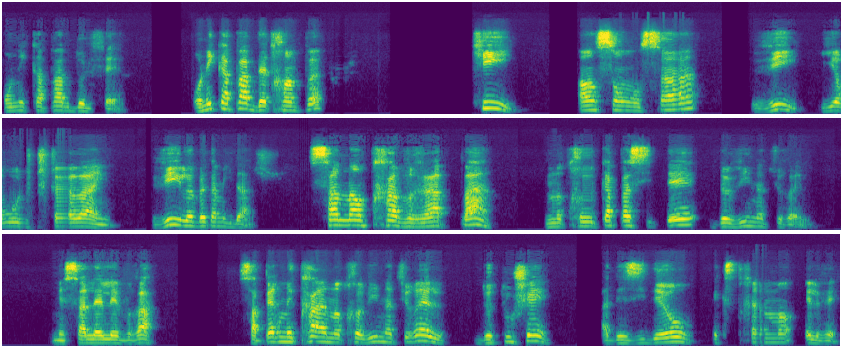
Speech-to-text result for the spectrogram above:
on est capable de le faire. On est capable d'être un peuple qui en son sein vit Yerushalayim, vit le. Ça n'entravera pas notre capacité de vie naturelle, mais ça l'élèvera. Ça permettra à notre vie naturelle de toucher à des idéaux extrêmement élevés.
